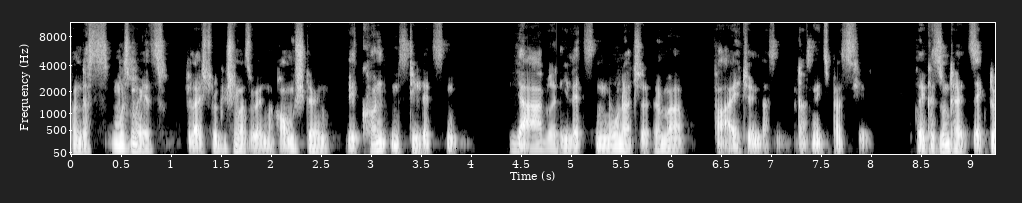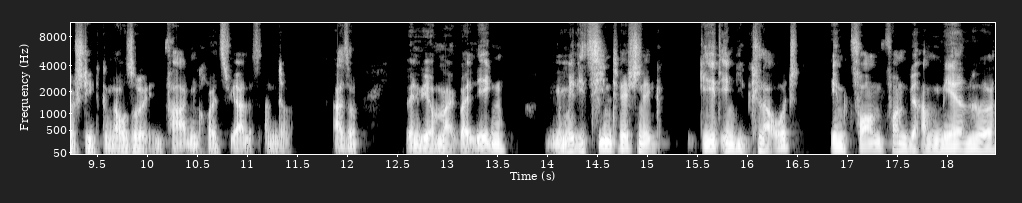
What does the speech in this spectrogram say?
und das muss man jetzt vielleicht wirklich mal so in den Raum stellen, wir konnten es die letzten Jahre, die letzten Monate immer vereiteln lassen, dass nichts passiert der Gesundheitssektor steht genauso im Fadenkreuz wie alles andere. Also wenn wir mal überlegen, Medizintechnik geht in die Cloud in Form von, wir haben mehrere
